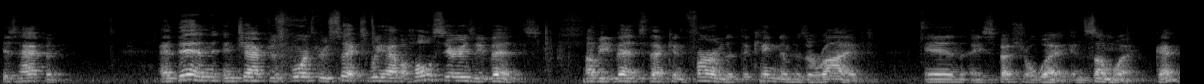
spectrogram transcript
is happening. And then in chapters 4 through 6, we have a whole series of events, of events that confirm that the kingdom has arrived in a special way, in some way. Okay?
